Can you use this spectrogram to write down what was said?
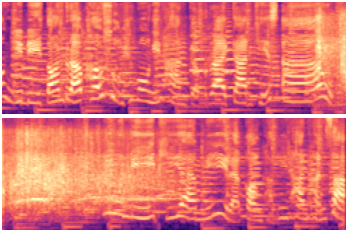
งๆ ยินดีต้อนรับเข้าสู่ชั่วโมงนิทานกับรายการคิสอาวในวันนี้พี่แยมมี่และกองทัพนิทานหันษา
